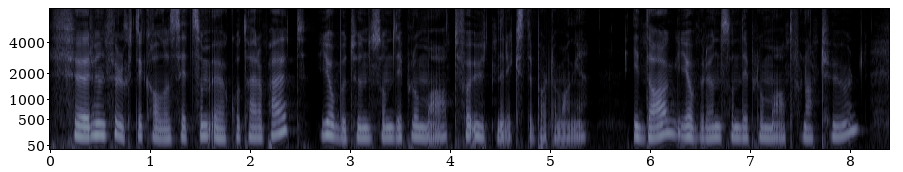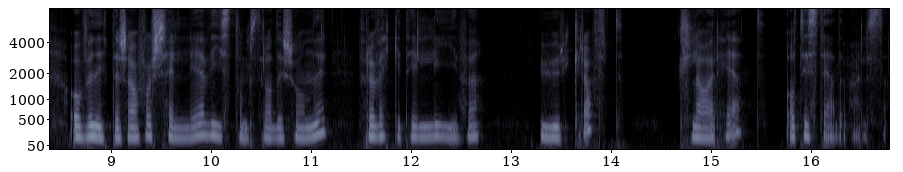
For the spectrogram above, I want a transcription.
Før hun fulgte kallet sitt som økoterapeut, jobbet hun som diplomat for Utenriksdepartementet. I dag jobber hun som diplomat for naturen, og benytter seg av forskjellige visdomstradisjoner for å vekke til live urkraft, klarhet og tilstedeværelse.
